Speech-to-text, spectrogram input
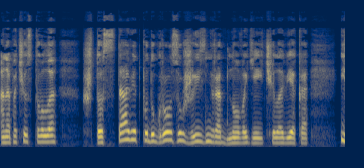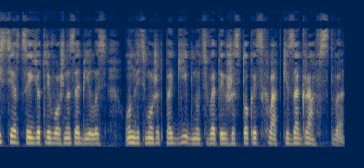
Она почувствовала, что ставит под угрозу жизнь родного ей человека, и сердце ее тревожно забилось. Он ведь может погибнуть в этой жестокой схватке за графство.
